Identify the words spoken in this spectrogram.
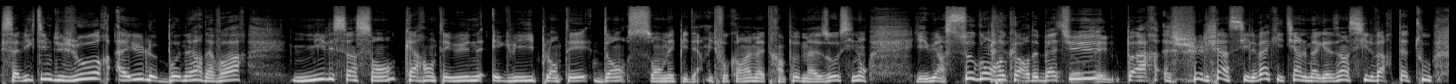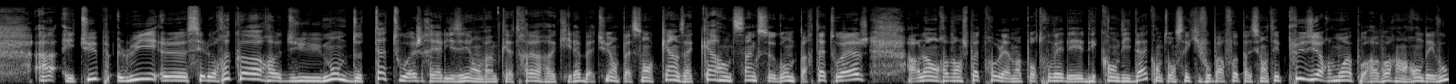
Sa victime du jour a eu le bonheur d'avoir 1541 aiguilles plantées dans son épiderme. Il faut quand même être un peu maso, sinon il y a eu un second record de battu par Julien Silva qui tient le magasin Silvar Tattoo à Etup. Lui, euh, c'est le record du monde de tatouage réalisé en 24 heures qu'il a battu en passant 15 à 45 secondes par tatouage. Alors là, en revanche, pas de problème hein, pour trouver des, des candidats quand on sait qu'il faut parfois patienter plusieurs mois pour avoir un rendez-vous.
